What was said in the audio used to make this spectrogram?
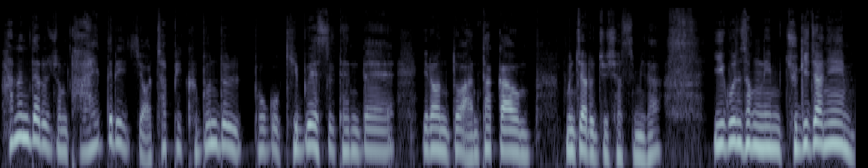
하는 대로 좀 다 해드리지. 어차피 그분들 보고 기부했을 텐데 이런 또 안타까움 문자로 주셨습니다. 이군성님 주 기자님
